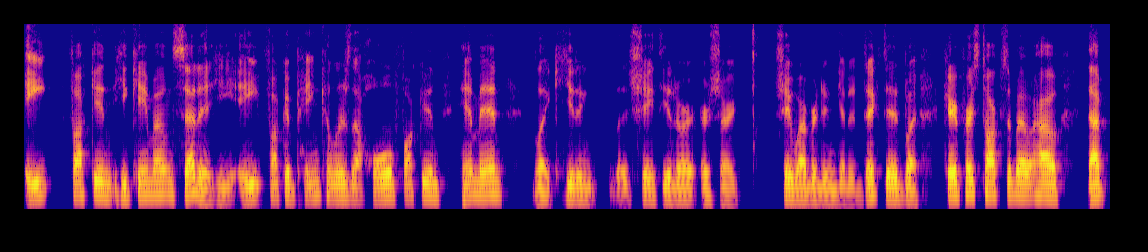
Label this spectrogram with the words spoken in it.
ate fucking. He came out and said it. He ate fucking painkillers that whole fucking him and like he didn't. uh, Shea Theodore or sorry. Shea Weber didn't get addicted, but Carey Price talks about how that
